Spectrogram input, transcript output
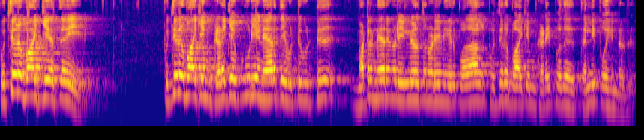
புத்திர பாக்கியத்தை புத்திர பாக்கியம் கிடைக்கக்கூடிய நேரத்தை விட்டுவிட்டு மற்ற நேரங்களில் இல்லறத்தினுடன் இருப்பதால் புத்திர பாக்கியம் கிடைப்பது தள்ளி போகின்றது.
